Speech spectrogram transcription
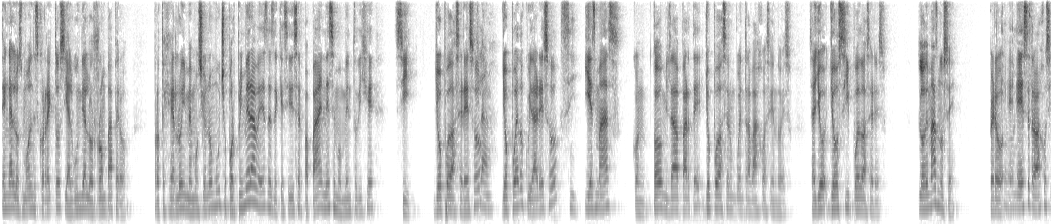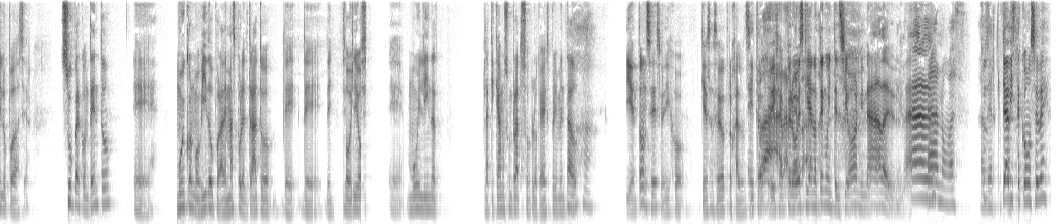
tenga los moldes correctos y algún día los rompa, pero protegerlo. Y me emocionó mucho. Por primera vez desde que decidí ser papá, en ese momento dije, sí, yo puedo hacer eso, Claro. yo puedo cuidar eso. Sí. Y es más, con toda humildad aparte, yo puedo hacer un buen trabajo haciendo eso. O sea, yo, yo sí puedo hacer eso. Lo demás no sé, pero ese trabajo sí lo puedo hacer. Súper contento, eh, muy conmovido, por, además por el trato de, de, de yo, eh, muy linda. Platicamos un rato sobre lo que había experimentado. Ajá. Y entonces me dijo, ¿quieres hacer otro jaloncito? Y dije, "Ah, pero es que ya no va". tengo intención ni nada. Ah, Ah, nomás. A pues, ver qué ya pasa. viste cómo se ve.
